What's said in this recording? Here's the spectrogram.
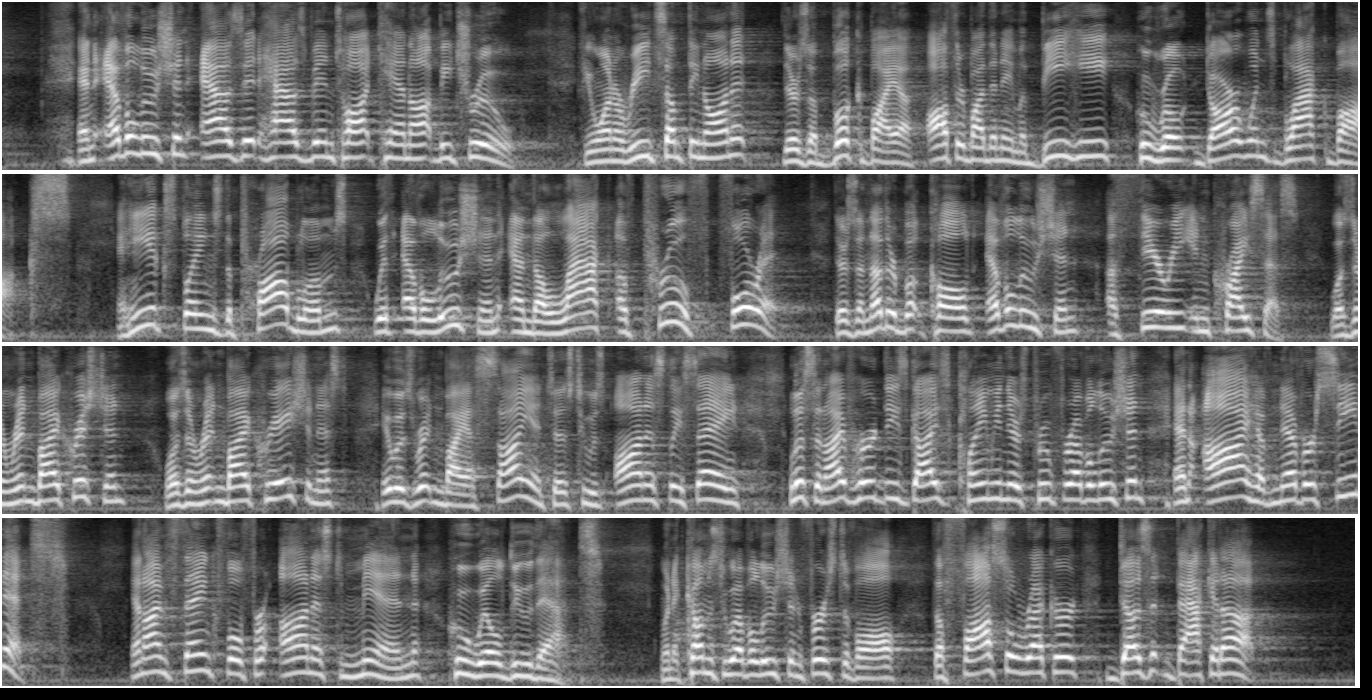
And evolution, as it has been taught, cannot be true. If you want to read something on it, there's a book by an author by the name of Behe who wrote Darwin's Black Box. And he explains the problems with evolution and the lack of proof for it. There's another book called Evolution, A Theory in Crisis. Wasn't written by a Christian, wasn't written by a creationist. It was written by a scientist who was honestly saying, Listen, I've heard these guys claiming there's proof for evolution, and I have never seen it. And I'm thankful for honest men who will do that. When it comes to evolution, first of all, the fossil record doesn't back it up.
